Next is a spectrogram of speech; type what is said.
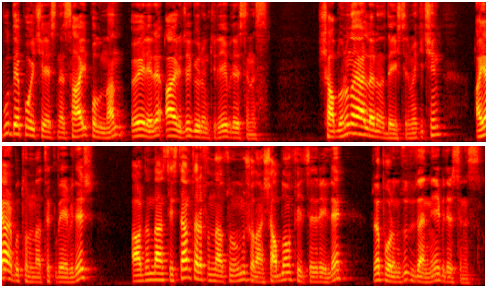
bu depo içerisinde sahip olunan öğeleri ayrıca görüntüleyebilirsiniz. Şablonun ayarlarını değiştirmek için ayar butonuna tıklayabilir, ardından sistem tarafından sunulmuş olan şablon filtreleriyle raporunuzu düzenleyebilirsiniz.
